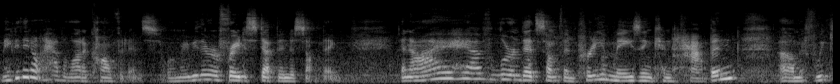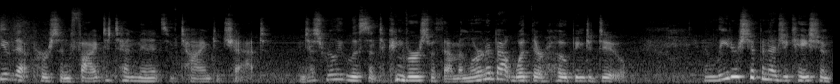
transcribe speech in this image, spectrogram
maybe they don't have a lot of confidence, or maybe they're afraid to step into something. And I have learned that something pretty amazing can happen um, if we give that person five to 10 minutes of time to chat and just really listen, to converse with them and learn about what they're hoping to do. And leadership and education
